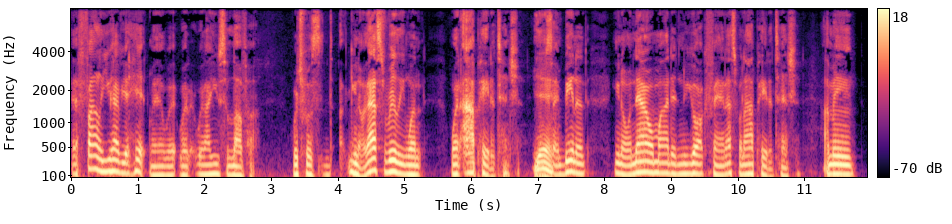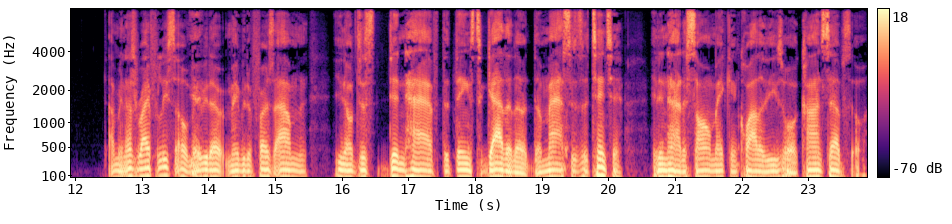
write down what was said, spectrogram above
And finally you have your hit, man, with, with, with I used to love her, which was, you know, that's really when, when I paid attention. You know what I'm Yeah. saying? Being a, you know, a narrow minded New York fan, that's when I paid attention. I mean, I mean that's rightfully so. Maybe that, maybe the first album, you know, just didn't have the things to gather the the masses' attention. It didn't have the song making qualities or concepts or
